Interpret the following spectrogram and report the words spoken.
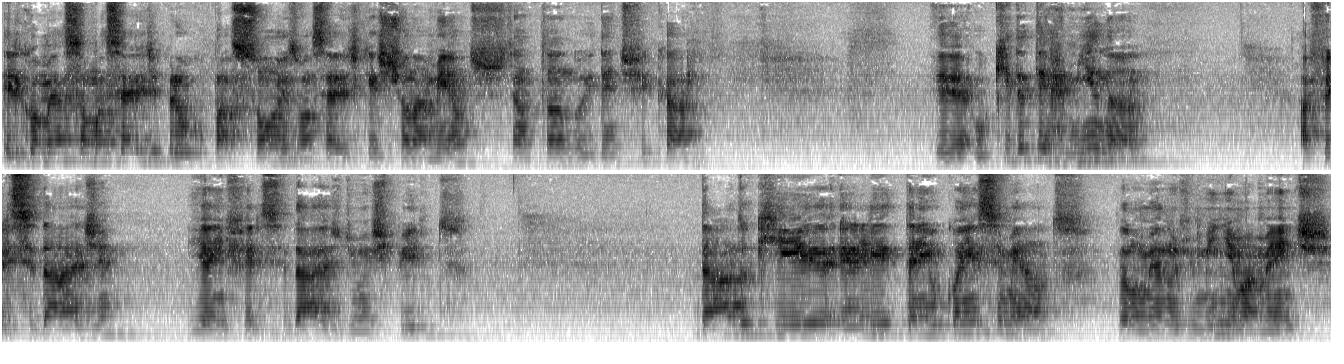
ele começa uma série de preocupações, uma série de questionamentos tentando identificar é, o que determina a felicidade e a infelicidade de um espírito, dado que ele tem o conhecimento, pelo menos minimamente,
